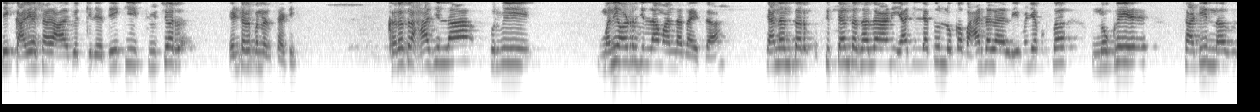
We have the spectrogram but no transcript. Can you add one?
एक कार्यशाळा आयोजित केली होती की फ्युचर एंटरप्रेनरसाठी खरं तर हा जिल्हा पूर्वी मनी ऑर्डर जिल्हा मानला जायचा. त्यानंतर स्थित्यांत झालं आणि या जिल्ह्यातून लोक बाहेर जायला लागली. म्हणजे फक्त नोकरीसाठी न-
